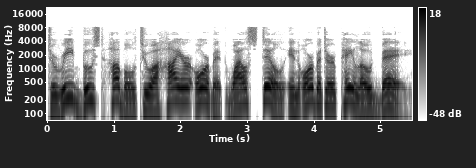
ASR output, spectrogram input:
to re-boost Hubble to a higher orbit while still in orbiter payload bay.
